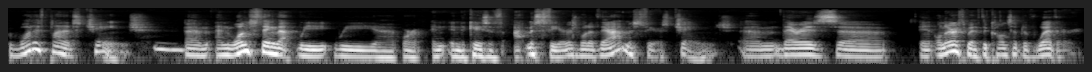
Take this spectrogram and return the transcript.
what if planets change? Um, and one thing that we we uh, or in, in the case of atmospheres, what if their atmospheres change? Um, there is uh, on Earth we have the concept of weather,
